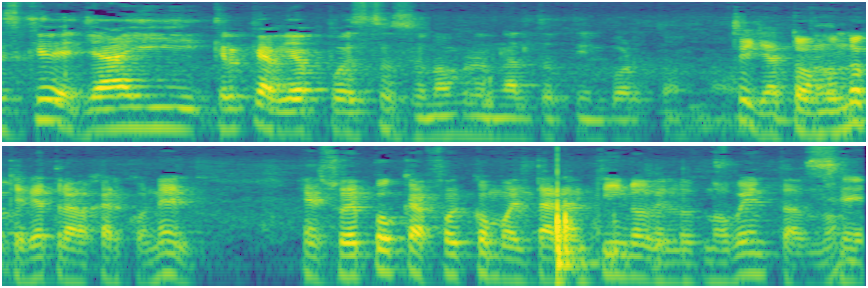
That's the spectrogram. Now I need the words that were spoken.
Es que ya ahí creo que había puesto su nombre en alto Tim Burton, ¿no? Sí, ya todo el mundo quería trabajar con él. En su época fue como el Tarantino de los noventas, ¿no? Sí,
